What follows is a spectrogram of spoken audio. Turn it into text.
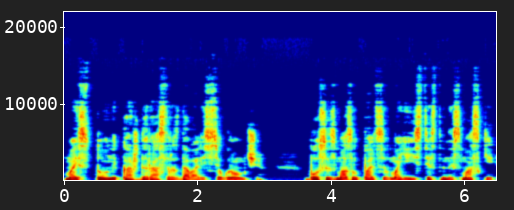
Мои стоны каждый раз раздавались все громче. Босс измазал пальцы в моей естественной смазке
